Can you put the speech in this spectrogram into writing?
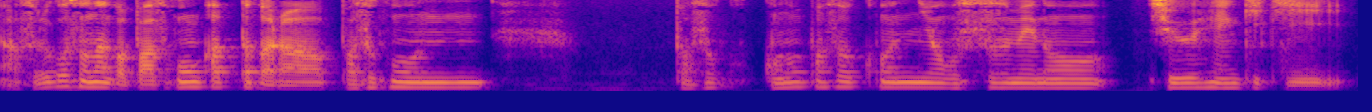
あ、それこそなんかパソコン買ったから、パソコン、パソコン、このパソコンにおすすめの周辺機器、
